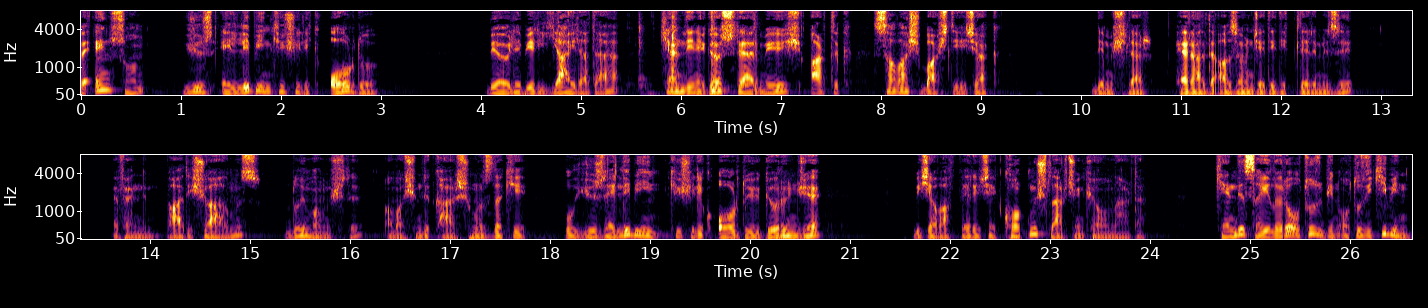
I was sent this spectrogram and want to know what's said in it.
Ve en son 150 bin kişilik ordu böyle bir yaylada kendini göstermiş artık savaş başlayacak demişler. Herhalde az önce dediklerimizi efendim padişahımız duymamıştı ama şimdi karşımızdaki bu 150 bin kişilik orduyu görünce bir cevap verecek. Korkmuşlar çünkü onlarda. Kendi sayıları 30 bin, 32 bin.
